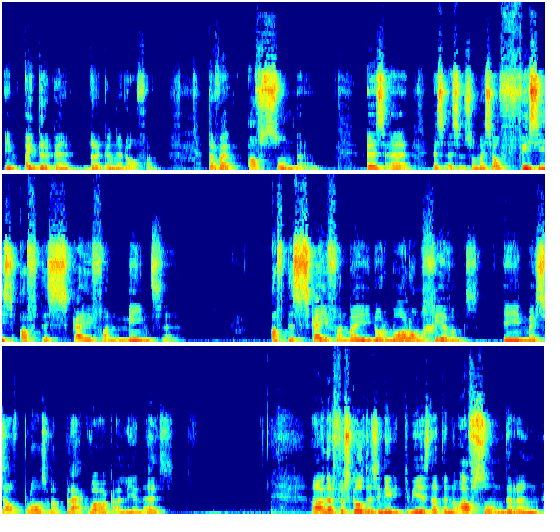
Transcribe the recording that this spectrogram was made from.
en uitdrukkinge drukkinge daarvan. Terwyl afsondering is 'n is is is om myself fisies af te skei van mense. Af te skei van my normale omgewings en myself plaas op 'n plek waar ek alleen is. 'n Ander verskil tussen hierdie twee is dat in afsondering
